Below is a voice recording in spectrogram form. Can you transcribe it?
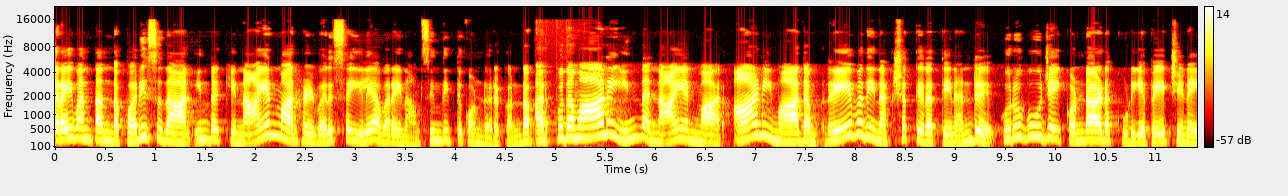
இறைவன் தந்த பரிசுதான். இன்றைக்கு நாயன்மார்கள் வரிசையிலே அவரை நாம் சிந்தித்துக் கொண்டிருக்கின்றோம். அற்புதமான இந்த நாயன்மார் ஆணி மாதம் ரேவதி நட்சத்திர நட்சத்திரத்தின் அன்று குருபூஜை கொண்டாடக்கூடிய பேச்சினை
